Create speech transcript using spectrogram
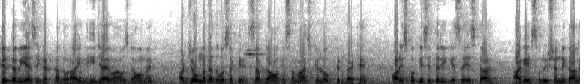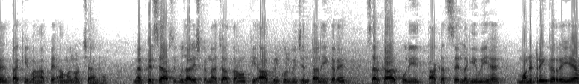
फिर कभी ऐसी घटना दोहराई नहीं जाए वहाँ उस गाँव में। और जो मदद हो सके, सब गाँव के, समाज के लोग फिर बैठें और इसको किसी तरीके से इसका आगे सोल्यूशन निकालें ताकि वहाँ पे अमन और चैन हो। मैं फिर से आपसे गुजारिश करना चाहता हूँ कि आप बिल्कुल भी चिंता नहीं करें। सरकार पूरी ताकत से लगी हुई है मॉनिटरिंग कर रही है और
